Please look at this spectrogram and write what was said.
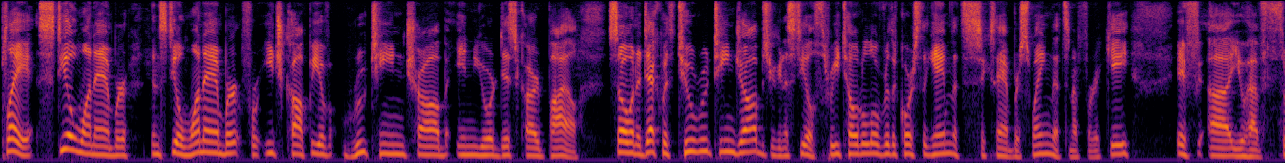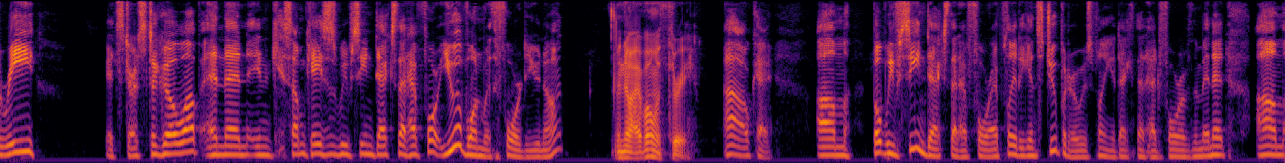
play steal one amber, then steal one amber for each copy of Routine Job in your discard pile. So in a deck with two Routine Jobs, you're going to steal three total over the course of the game. That's a six amber swing. That's enough for a key. If uh, you have three, it starts to go up. And then in some cases, we've seen decks that have four. You have one with four, do you not? No, I have one with three. Ah, okay. Um, but we've seen decks that have four. I played against Jupiter, who was playing a deck that had four of them in it. Um,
